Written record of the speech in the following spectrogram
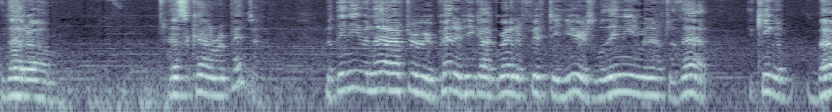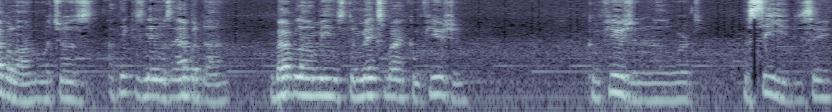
that um, Hezekiah repented. But then even that, after he repented, he got granted 15 years. Well, then even after that, the king of Babylon, which was, I think his name was Abaddon. Babylon means to mix by confusion. Confusion, in other words. The seed, you see.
